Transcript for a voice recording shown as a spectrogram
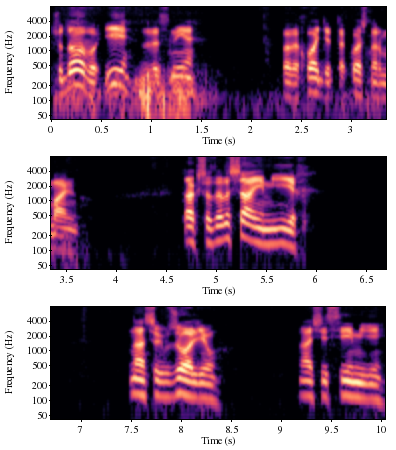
чудово і з весни повиходять також нормально. Так що залишаємо їх, наших бджолів, наші сім'ї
